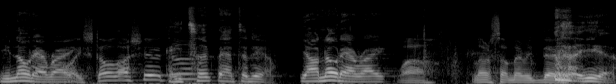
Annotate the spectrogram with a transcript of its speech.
You know that, right? Oh, he stole our shit. He took that to them. Y'all know that, right? Wow. Learn something every day. yeah.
